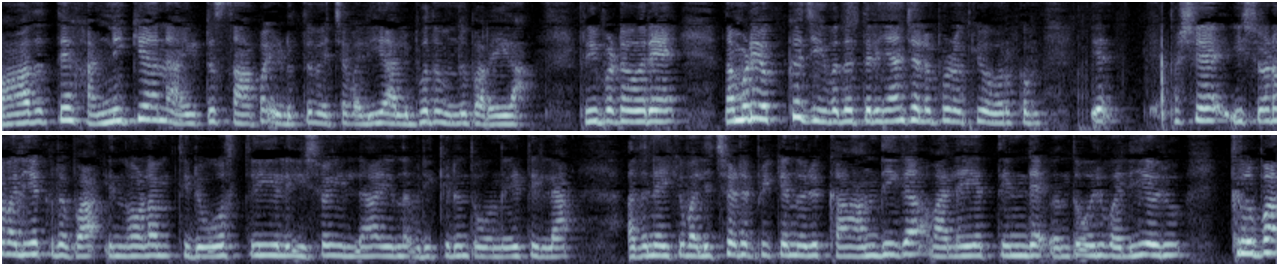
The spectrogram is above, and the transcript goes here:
വാദത്തെ ഹണ്ണിക്കാനായിട്ട് സഭ എടുത്തു വെച്ച വലിയ അത്ഭുതം എന്ന് പറയുക. പ്രിയപ്പെട്ടവരെ നമ്മുടെയൊക്കെ ജീവിതത്തിൽ ഞാൻ ചിലപ്പോഴൊക്കെ ഓർക്കും പക്ഷെ ഈശോയുടെ വലിയ കൃപ ഇന്നോളം തിരുവോസ്തിയിൽ ഈശോ ഇല്ല എന്ന് ഒരിക്കലും തോന്നിയിട്ടില്ല. അതിനേക്ക് വലിച്ചടുപ്പിക്കുന്ന ഒരു കാന്തിക വലയത്തിന്റെ എന്തോ ഒരു വലിയൊരു കൃപ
